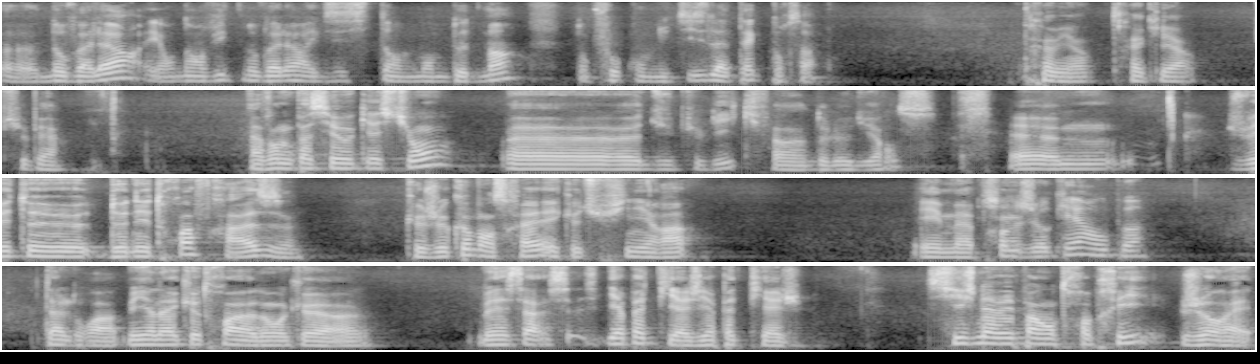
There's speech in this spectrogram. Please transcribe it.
euh, nos valeurs et on a envie que nos valeurs existent dans le monde de demain. Donc, il faut qu'on utilise la tech pour ça. Très bien, très clair, super. Avant de passer aux questions euh, du public, enfin de l'audience, euh, je vais te donner trois phrases que je commencerai et que tu finiras. Et ma première. joker ou pas? T'as le droit, mais il y en a que trois, donc. Euh... Mais ça, il y a pas de piège, il y a pas de piège. Si je n'avais pas entrepris, j'aurais.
